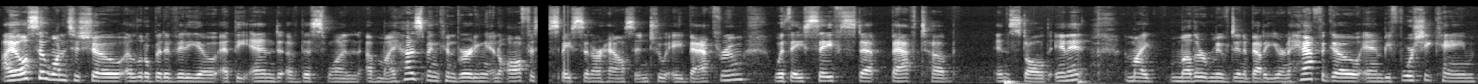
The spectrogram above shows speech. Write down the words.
I also wanted to show a little bit of video at the end of this one of my husband converting an office space in our house into a bathroom with a safe step bathtub installed in it. My mother moved in about a year and a half ago, and before she came,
